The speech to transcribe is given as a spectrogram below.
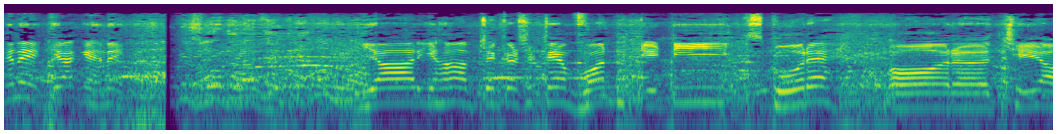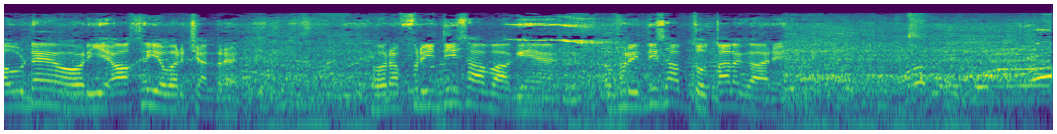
कहने, क्या कहने? यार, यहाँ आप चेक कर सकते हैं 180 स्कोर है और छः आउट हैं और ये आखिरी ओवर चल रहा है। और अफरीदी साहब आ गए हैं। अफरीदी साहब तोता लगा रहे हैं।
